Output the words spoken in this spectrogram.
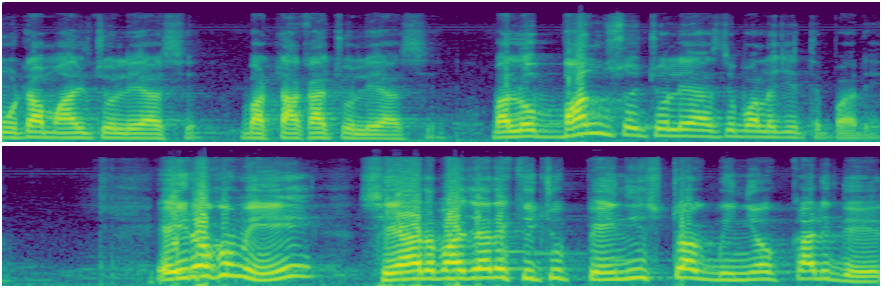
মোটা মাল চলে আসে বা টাকা চলে আসে। বা লভ্যাংশ চলে আসে বলা যেতে পারে। এই রকমই শেয়ার বাজারে কিছু পেনি স্টক বিনিয়োগকারীদের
